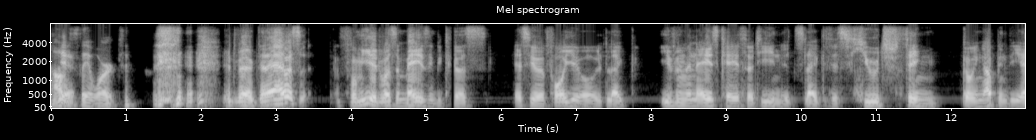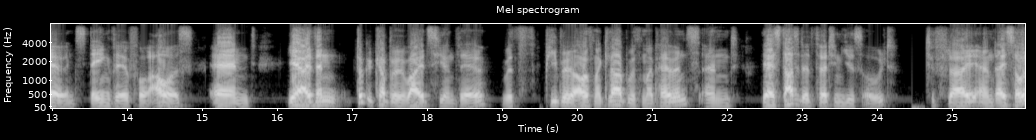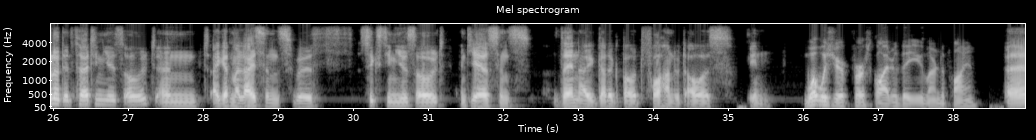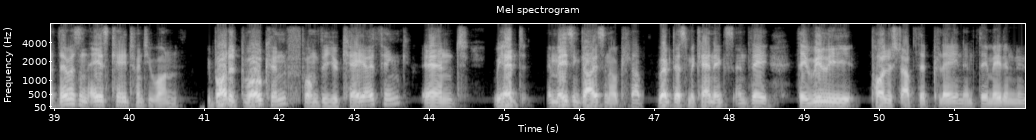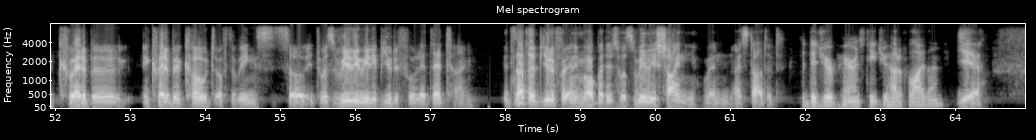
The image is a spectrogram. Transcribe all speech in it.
Obviously, it worked. it worked, and I was, for me, it was amazing because as you're a four-year-old, like even an ASK 13, it's like this huge thing going up in the air and staying there for hours. And yeah, I then took a couple of rides here and there with people out of my club, with my parents. And yeah, I started at 13 years old to fly and I soloed at 13 years old and I got my license with 16 years old. And yeah, since then I got about 400 hours in. What was your first glider that you learned to fly in? Uh, there was an ASK 21 we bought it broken from the UK, I think, and we had amazing guys in our club worked as mechanics, and they they really polished up that plane, and they made an incredible incredible coat of the wings. So it was really really beautiful at that time. It's not that beautiful anymore, but it was really shiny when I started. Did your parents teach you how to fly then? Yeah.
